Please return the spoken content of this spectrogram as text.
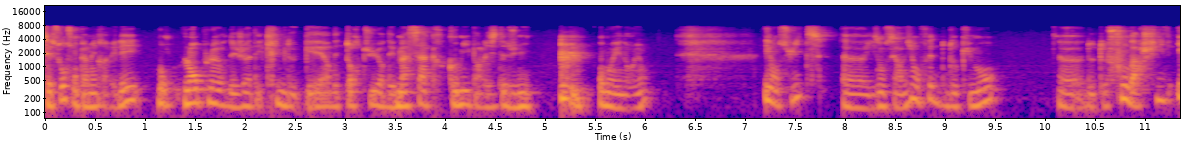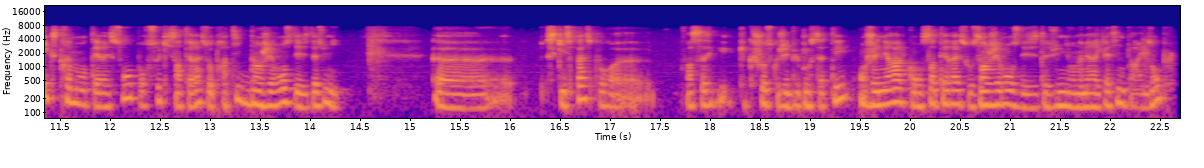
Ces sources ont permis de révéler bon, l'ampleur déjà des crimes de guerre, des tortures, des massacres commis par les États-Unis au Moyen-Orient. Et ensuite, euh, ils ont servi en fait de documents euh, de, fonds d'archives extrêmement intéressants pour ceux qui s'intéressent aux pratiques d'ingérence des États-Unis. Euh, ce qui se passe pour. Euh, enfin, c'est quelque chose que j'ai pu constater. En général, quand on s'intéresse aux ingérences des États-Unis en Amérique latine, par exemple,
